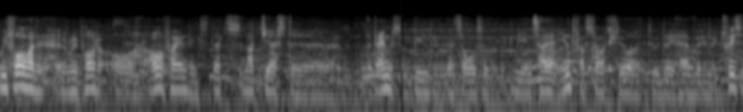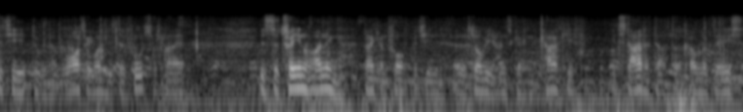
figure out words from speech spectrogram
We forward a report of our findings. That's not just uh, the damage on building, that's also the entire infrastructure. Do they have electricity? Do they have water? What is the food supply? Is the train running back and forth between uh, and Kharkiv? It started after a couple of days.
